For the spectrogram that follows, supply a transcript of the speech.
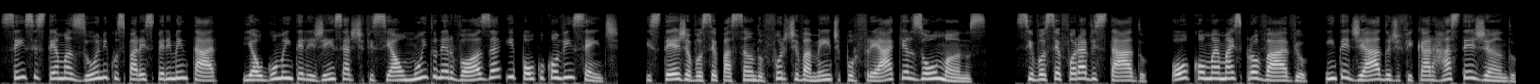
sem sistemas únicos para experimentar, e alguma inteligência artificial muito nervosa e pouco convincente esteja você passando furtivamente por freakers ou humanos. Se você for avistado, ou como é mais provável, entediado de ficar rastejando,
